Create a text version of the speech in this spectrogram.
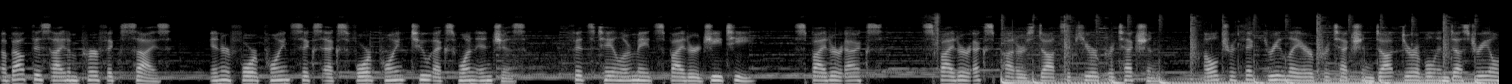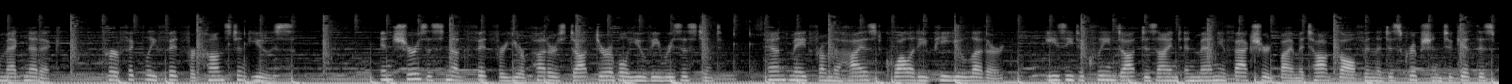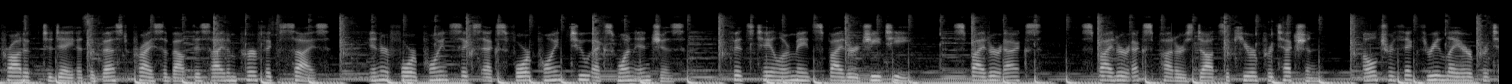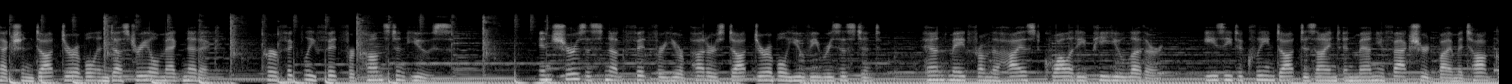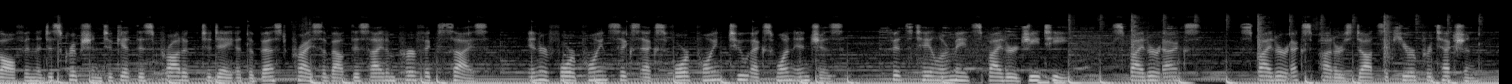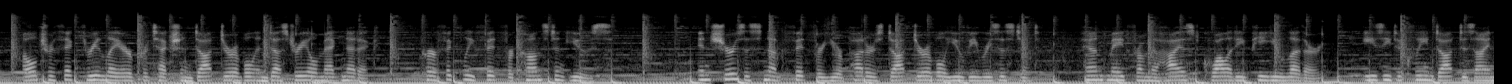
About this item perfect size, inner 4.6 x 4.2 x 1 inches, fits TaylorMade Spider GT, Spider X, Spider X putters. Secure protection, ultra thick 3-layer protection. Durable industrial magnetic, perfectly fit for constant use. Ensures a snug fit for your putters. Durable UV resistant, handmade from the highest quality PU leather, easy to clean. Designed and manufactured by Matog Golf in the description to get this product today at the best price about this item perfect size, inner 4.6 x 4.2 x 1 inches, fits TaylorMade Spider GT, Spider X, Spider X putters. Secure protection, ultra thick 3-layer protection. Durable industrial magnetic, perfectly fit for constant use. Ensures a snug fit for your putters. Durable UV resistant, handmade from the highest quality PU leather, easy to clean. Designed and manufactured by Matog Golf in the description to get this product today at the best price about this item perfect size, inner 4.6 x 4.2 x 1 inches, fits TaylorMade Spider GT, Spider X, Spider X putters. Secure protection, ultra thick 3-layer protection. Durable industrial magnetic, perfectly fit for constant use. Ensures a snug fit for your putters. Durable UV resistant, handmade from the highest quality PU leather, easy to clean. Designed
